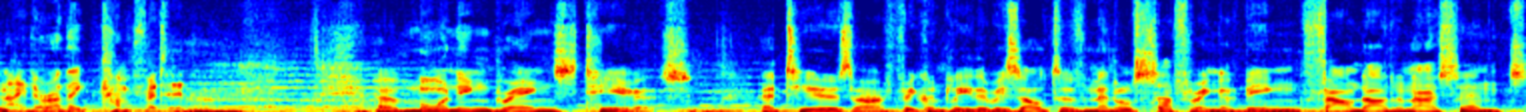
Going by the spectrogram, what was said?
Neither are they comforted. Uh, mourning brings tears. Uh, tears are frequently the result of mental suffering, of being found out in our sins.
